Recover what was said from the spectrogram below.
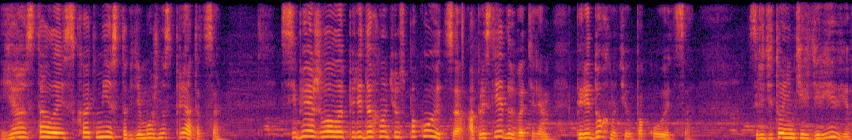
Я стала искать место, где можно спрятаться. Себе я желала передохнуть и успокоиться, а преследователям передохнуть и упокоиться. Среди тоненьких деревьев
